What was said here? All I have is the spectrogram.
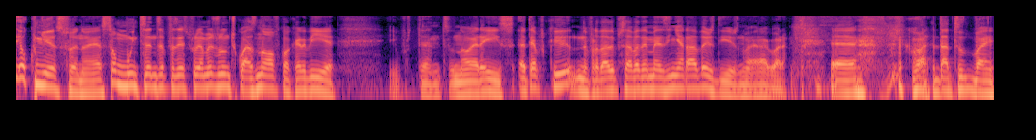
eu conheço-a, não é? São muitos anos a fazer este programa juntos, quase nove, qualquer dia. E portanto não era isso. Até porque, na verdade, eu precisava da mesinha era há dois dias, não era agora. Ah, agora está tudo bem.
